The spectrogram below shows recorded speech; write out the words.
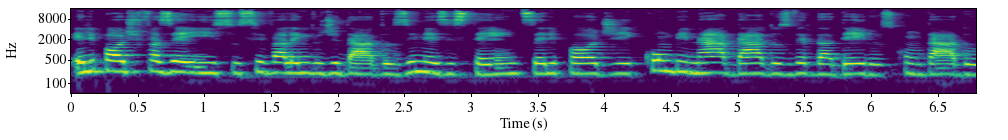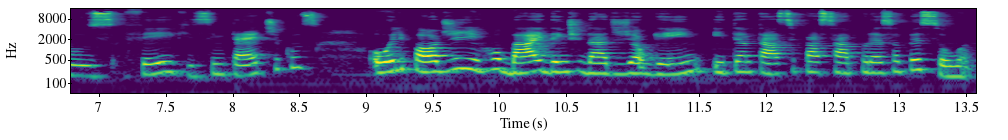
Ele pode fazer isso se valendo de dados inexistentes, ele pode combinar dados verdadeiros com dados fake, sintéticos, ou ele pode roubar a identidade de alguém e tentar se passar por essa pessoa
